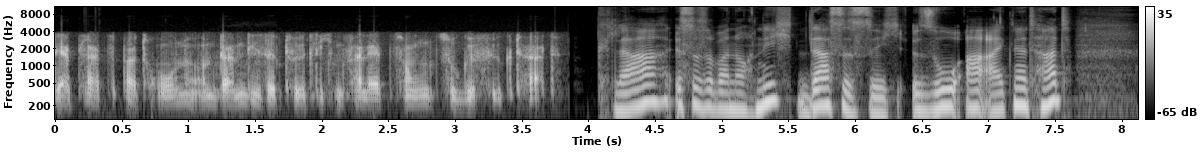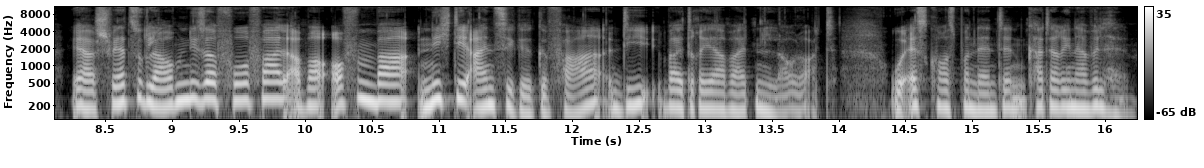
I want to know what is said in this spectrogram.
der Platzpatrone und dann diese tödlichen Verletzungen zugefügt hat. Klar ist es aber noch nicht, dass es sich so ereignet hat. Ja, schwer zu glauben, dieser Vorfall, aber offenbar nicht die einzige Gefahr, die bei Dreharbeiten lauert. US-Korrespondentin Katharina Wilhelm.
